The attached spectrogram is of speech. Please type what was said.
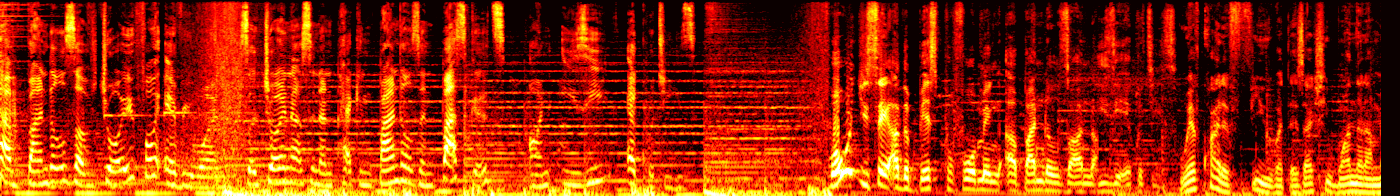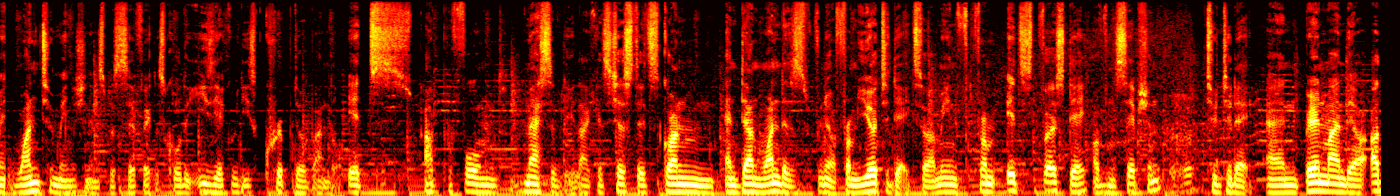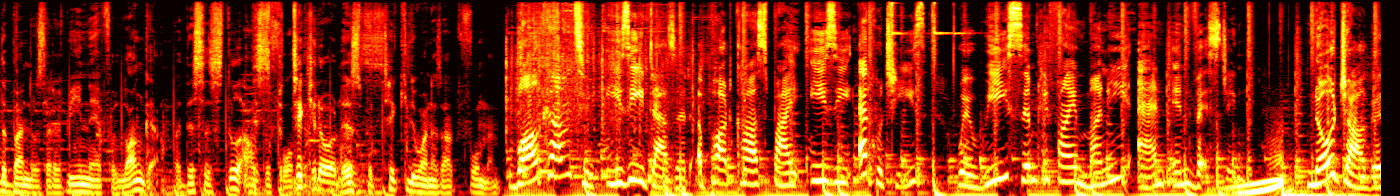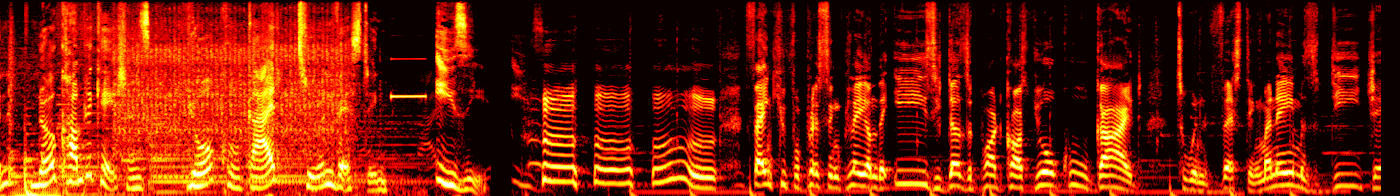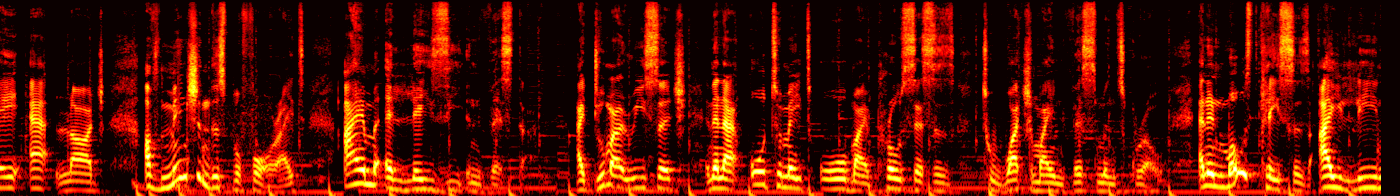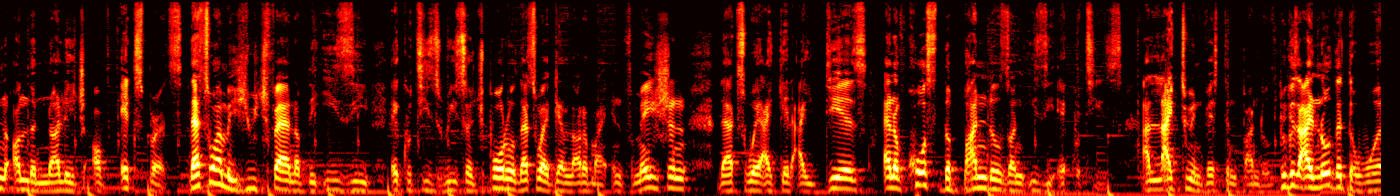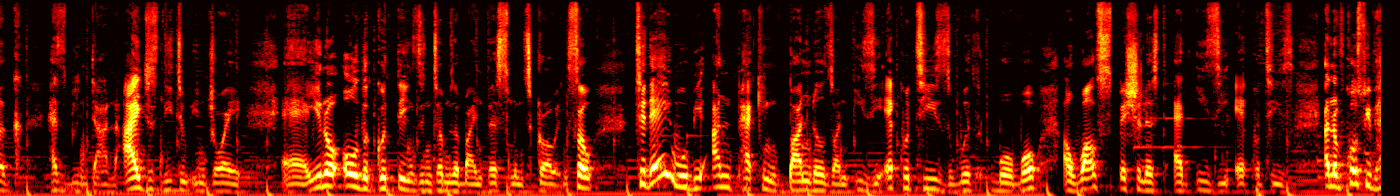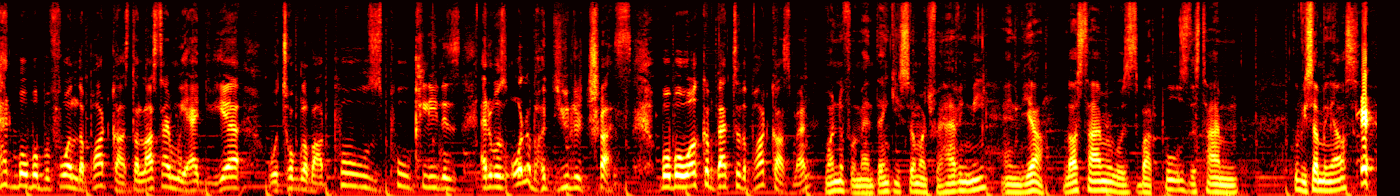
have bundles of joy for everyone. So join us in unpacking bundles and baskets on Easy Equities. What would you say are the best performing uh, bundles on Easy Equities? We have quite a few, but there's actually one that I may want to mention in specific. It's called the Easy Equities Crypto Bundle. It's outperformed massively. Like it's just it's gone and done wonders, you know, from year to date. So I mean, from its first day of inception to today. And bear in mind there are other bundles that have been there for longer, but this is still outperforming. This particular one This was- particular one has outperformed them. Welcome to Easy Does It, a podcast by Easy Equities, where we simplify money and investing. No jargon, no complications. Your cool guide to investing. Easy. Thank you for pressing play on the Easy Does It podcast, your cool guide to investing. My name is DJ at Large. I've mentioned this before, right? I'm a lazy investor. I do my research and then I automate all my processes to watch my investments grow. And in most cases, I lean on the knowledge of experts. That's why I'm a huge fan of the Easy Equities Research Portal. That's where I get a lot of my information. That's where I get ideas. And of course, the bundles on Easy Equities. I like to invest in bundles because I know that the work has been done. I just need to enjoy, uh, you know, all the good things in terms of my investments growing. So today we'll be unpacking bundles on Easy Equities with Bobo, a wealth specialist at Easy Equities. And of course, we've had Bobo before on the podcast. The last time we had you here, we are talking about pools, pool cleaners, and it was all about unit trusts. Bobo, welcome back to the podcast, man. Wonderful, man. Thank you so much for having me. And yeah, last time it was about pools. This time could be something else.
